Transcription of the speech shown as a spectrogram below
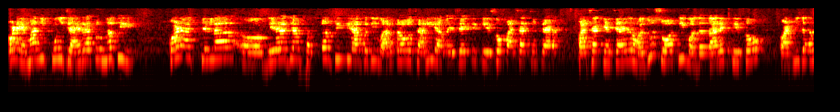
પણ એમાંની કોઈ જાહેરાતો નથી. પણ આ છેલ્લા બે હજાર સત્તરથી આ બધી વાર્તાઓ ચાલી આવે છે કે કેસો પાછા ખેંચાયા પાછા ખેંચાયા. હજુ સો થી વધારે કેસો પાટીદાર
